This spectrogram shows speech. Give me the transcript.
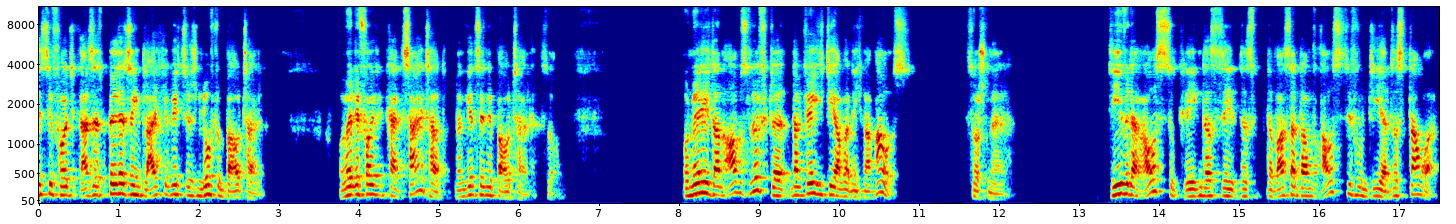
ist die Feuchtigkeit, also es bildet sich ein Gleichgewicht zwischen Luft und Bauteil. Und wenn die Feuchtigkeit Zeit hat, dann geht es in die Bauteile. So. Und wenn ich dann abends lüfte, dann kriege ich die aber nicht mehr raus. So schnell. Die wieder rauszukriegen, dass die, dass der Wasserdampf rausdiffundiert, das dauert.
